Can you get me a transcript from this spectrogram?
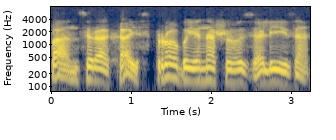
панцира, хай спробує нашого заліза.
